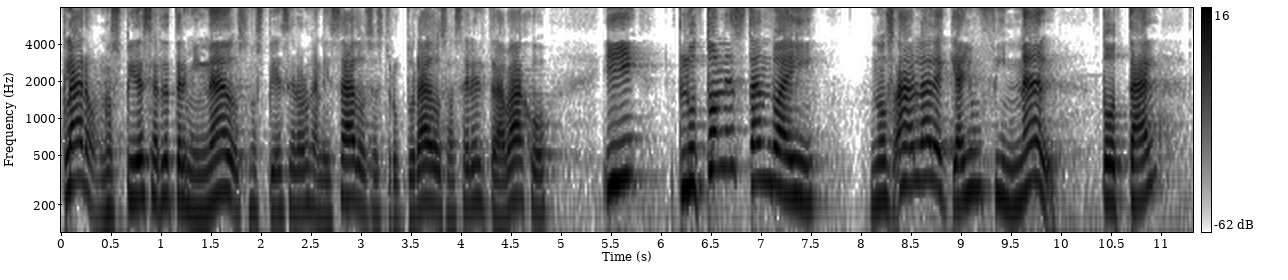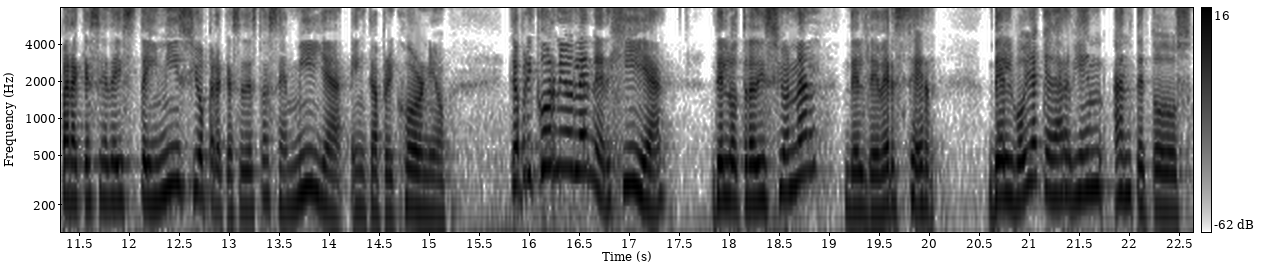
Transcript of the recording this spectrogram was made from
Claro, nos pide ser determinados, nos pide ser organizados, estructurados, hacer el trabajo. Y Plutón estando ahí nos habla de que hay un final total para que se dé este inicio, para que se dé esta semilla en Capricornio. Capricornio es la energía de lo tradicional, del deber ser, del voy a quedar bien ante todos.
